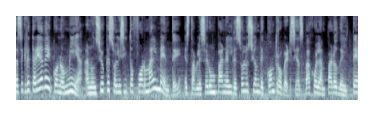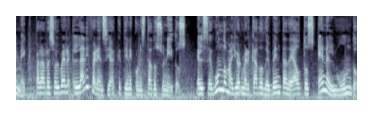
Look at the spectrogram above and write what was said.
La Secretaría de Economía anunció que solicitó formalmente establecer un panel de solución de controversias bajo el amparo del TEMEC para resolver la diferencia que tiene con Estados Unidos, el segundo mayor mercado de venta de autos en el mundo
